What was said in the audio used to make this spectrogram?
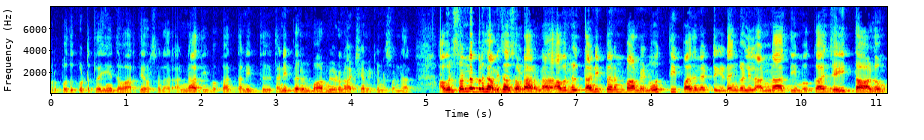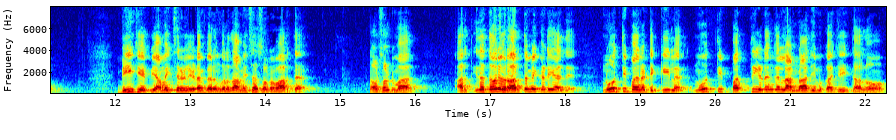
ஒரு பொதுக்கூட்டத்திலையும் இந்த வார்த்தையை அவர் சொன்னார். அதிமுக தனித்து தனிப்பெரும்பான்மையுடன் ஆட்சி அமைக்கும்னு சொன்னார். அவர் சொன்ன பிறகு அமித்ஷா சொல்கிறாருன்னா அவர்கள் தனிப்பெரும்பான்மை நூற்றி பதினெட்டு இடங்களில் அதிமுக ஜெயித்தாலும் பிஜேபி அமைச்சர்கள் இடம்பெறுங்கிறத அமித்ஷா சொல்கிற வார்த்தை. நான் சொல்லட்டுமா? அர்த் இதை தவிர ஒரு அர்த்தமே கிடையாது. நூற்றி பதினெட்டு கீழே நூற்றி பத்து இடங்களில் அதிமுக ஜெயித்தாலும்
